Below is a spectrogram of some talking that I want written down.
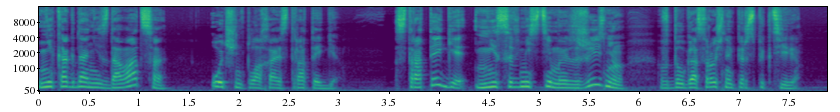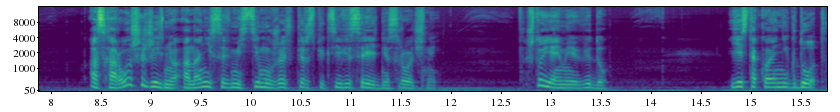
Никогда не сдаваться – очень плохая стратегия стратегия, несовместимая с жизнью в долгосрочной перспективе. А с хорошей жизнью она несовместима уже в перспективе среднесрочной. Что я имею в виду? Есть такой анекдот.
